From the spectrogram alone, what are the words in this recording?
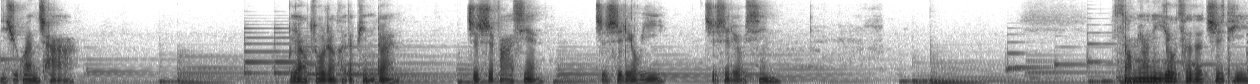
你去观察，不要做任何的评断，只是发现，只是留意，只是留心。扫描你右侧的肢体，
